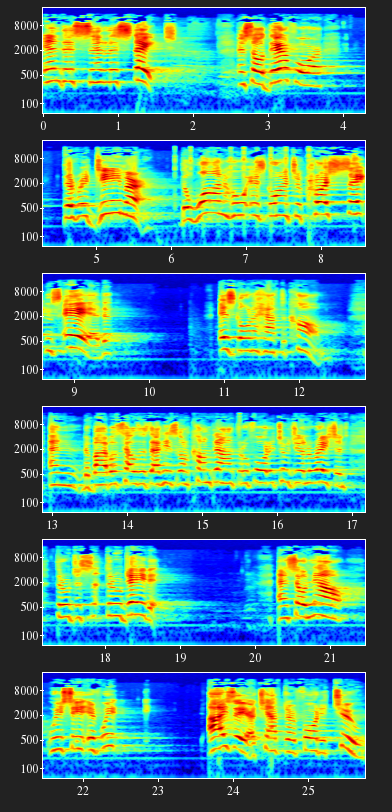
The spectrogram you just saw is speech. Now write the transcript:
in this sinless state. And so, therefore, the Redeemer, the one who is going to crush Satan's head, is going to have to come. And the Bible tells us that he's going to come down through 42 generations through, through David. And so now we see if we Isaiah chapter 42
